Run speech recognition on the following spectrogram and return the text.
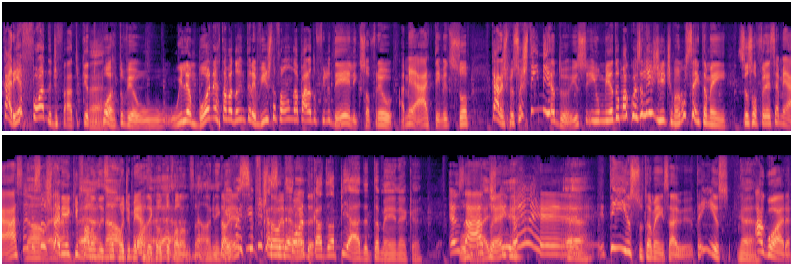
Cara, e é foda de fato, porque, É. tu, pô, tu vê, o William Bonner tava dando entrevista falando da parada do filho dele, que sofreu ameaça, que tem medo de sofrer. Cara, as pessoas têm medo. Isso, e o medo é uma coisa legítima. Eu não sei também se eu sofresse ameaça, se eu estaria aqui falando esse monte de merda que eu tô é. falando, sabe? Não, ninguém então, vai é se ficar questão, sendo é foda. por causa da piada também, né, cara? Exato, é. que- Então é, é- Tem isso também, sabe? Tem isso. É. Agora,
